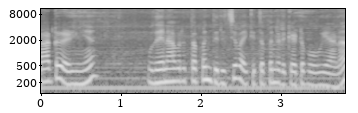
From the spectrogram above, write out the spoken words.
ആറാട്ട് കഴിഞ്ഞ് ഉദയനാപുരത്തപ്പൻ തിരിച്ച് വൈക്കത്തപ്പന്റെ അടുക്കായിട്ട് പോവുകയാണ്.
